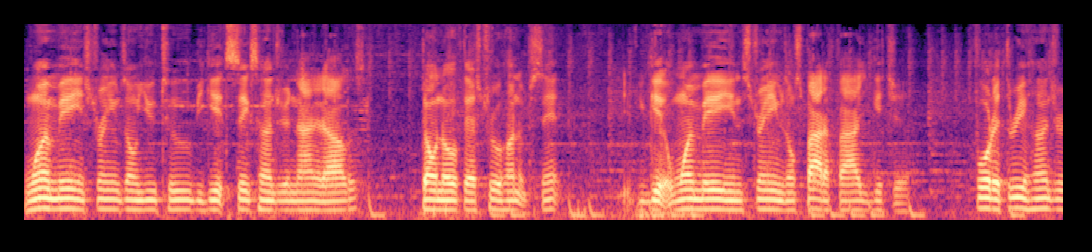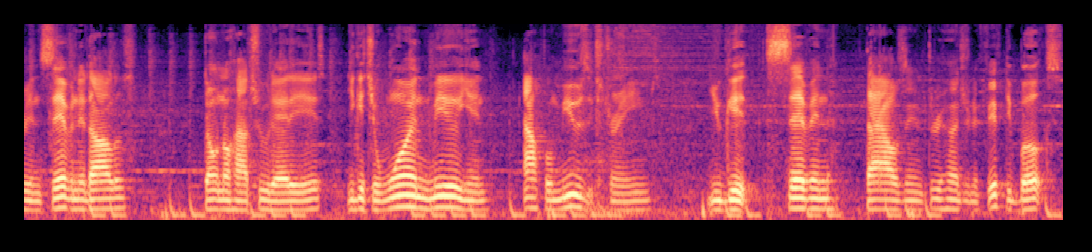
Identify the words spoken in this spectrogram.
1 million streams on YouTube, you get $690. Don't know if that's true 100%. If you get 1 million streams on Spotify, you get your $4,370. Don't know how true that is. You get your 1 million Apple Music streams. You get 7,350 bucks.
